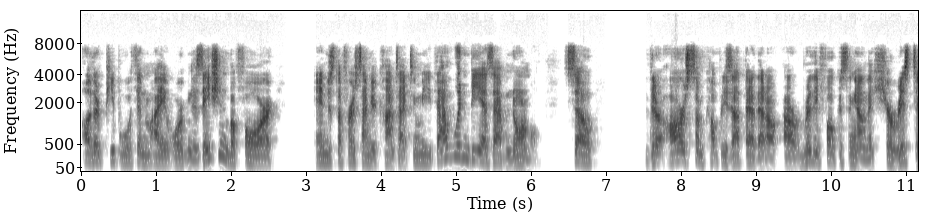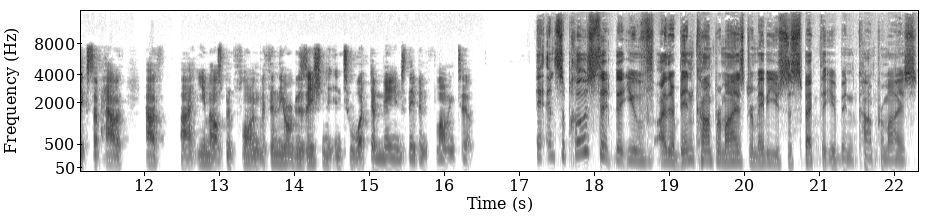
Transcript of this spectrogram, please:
other people within my organization before, and it's the first time you're contacting me, that wouldn't be as abnormal. So there are some companies out there that are, are really focusing on the heuristics of how how uh, email has been flowing within the organization into what domains they've been flowing to. And suppose that, that you've either been compromised or maybe you suspect that you've been compromised.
